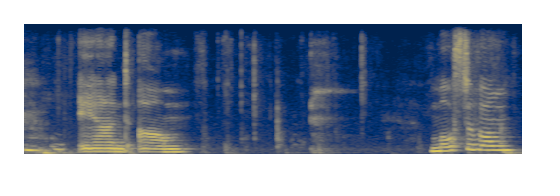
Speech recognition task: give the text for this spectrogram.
Mm-hmm. And um, most of them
